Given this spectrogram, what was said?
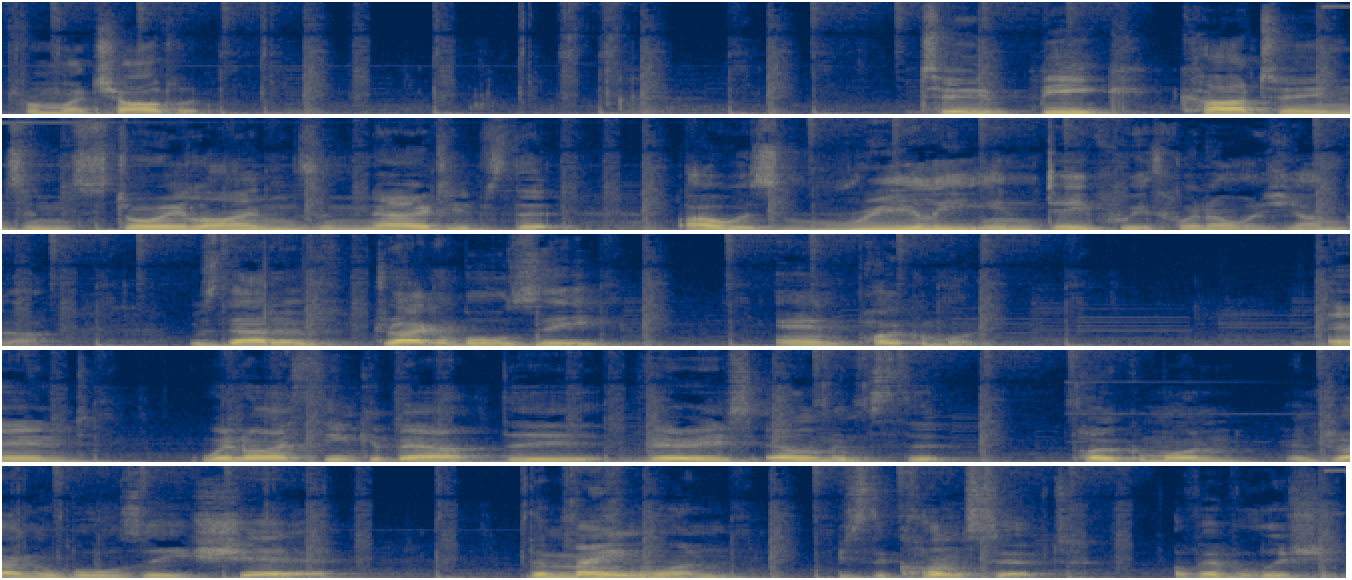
from my childhood. Two big cartoons and storylines and narratives that I was really in deep with when I was younger was that of Dragon Ball Z and Pokemon. And when I think about the various elements that Pokemon and Dragon Ball Z share, the main one is the concept of evolution.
